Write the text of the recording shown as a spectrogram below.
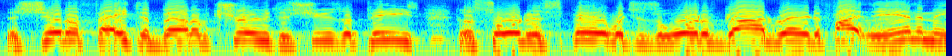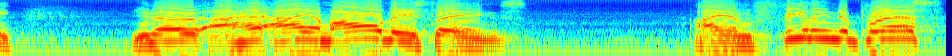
the shield of faith, the belt of truth, the shoes of peace, the sword of the Spirit, which is the word of God, ready to fight the enemy. You know, I, I am all these things. I am feeling depressed,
